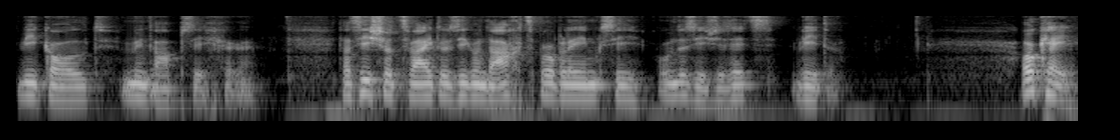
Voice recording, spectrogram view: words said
wie Gold müssen absichern Das ist schon 2008 das Problem gewesen, und es ist es jetzt wieder. Okay,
